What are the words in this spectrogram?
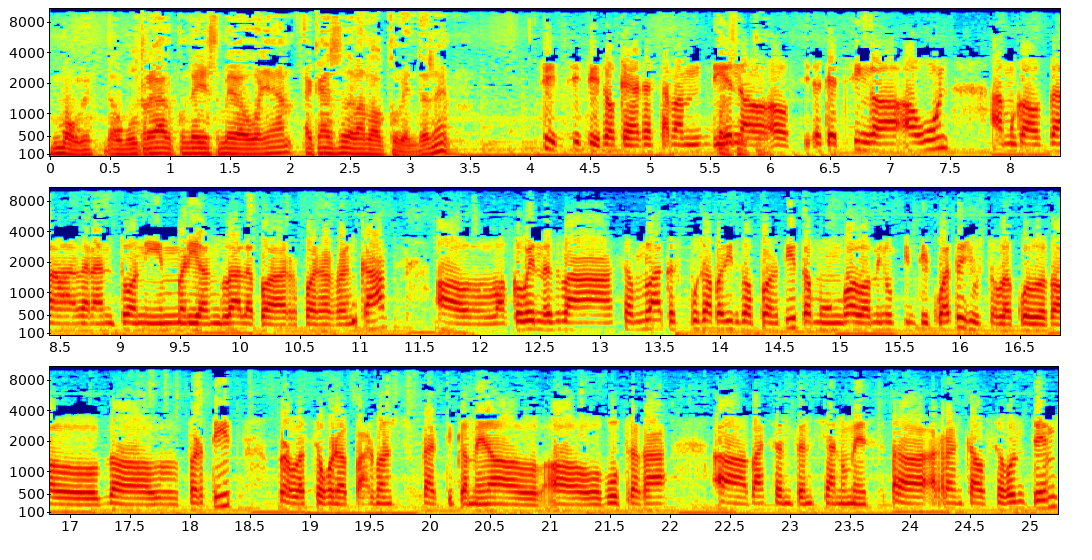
molt bé, del Voltregà com deies també va guanyar a casa davant l'Alcobendas eh? Sí, sí, sí, és el que ara estàvem dient, el, el, aquest 5 a, a 1 amb gols de, de Antoni i Maria Anglada per, per arrencar. El- L'Alcobendas va semblar que es posava dins del partit amb un gol al minut 24 just a la quadra del, del partit, però a la segona part doncs, pràcticament el, el Voltregà eh, va sentenciar només eh, arrencar el segon temps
